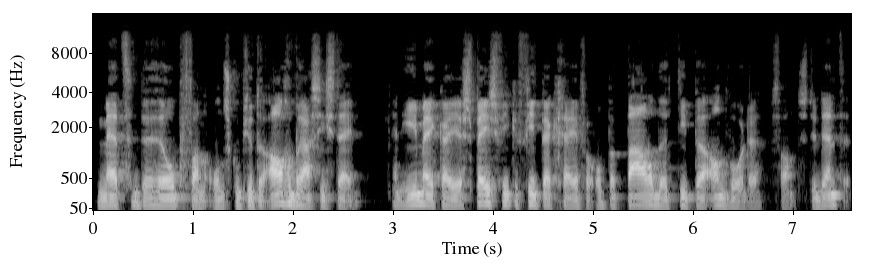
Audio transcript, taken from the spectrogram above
met behulp van ons computeralgebra systeem. En hiermee kan je specifieke feedback geven op bepaalde type antwoorden van studenten.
